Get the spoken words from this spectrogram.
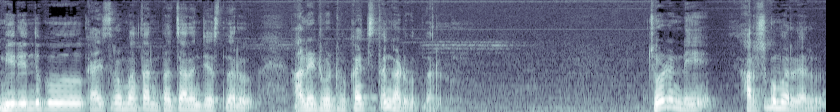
మీరు ఎందుకు క్రైస్తవ మతాన్ని ప్రచారం చేస్తున్నారు? అనేటువంటి ఖచ్చితంగా అడుగుతున్నారు. చూడండి హర్షకుమార్ గారు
